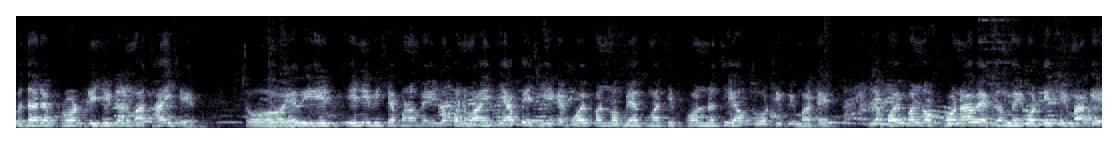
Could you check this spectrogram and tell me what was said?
વધારે ફ્રોડ ડિજિટલમાં થાય છે તો એવી એની વિશે પણ અમે એ લોકોને માહિતી આપીએ છીએ કે કોઈ પણનો બેંકમાંથી ફોન નથી આવતો ઓટીપી માટે. એટલે કોઈ પણનો ફોન આવે ગમે ઓટીપી માગે,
